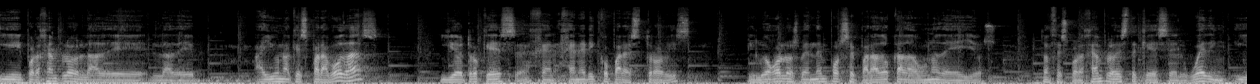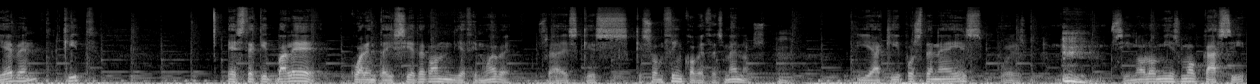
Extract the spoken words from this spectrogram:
Y por ejemplo, la de, la de. Hay una que es para bodas y otro que es genérico para strobis. Y luego los venden por separado cada uno de ellos. Entonces, por ejemplo, este que es el Wedding y Event Kit. Este kit vale 47,19. O sea, es que, es que son cinco veces menos. Mm. Y aquí pues tenéis, pues, si no lo mismo, casi,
